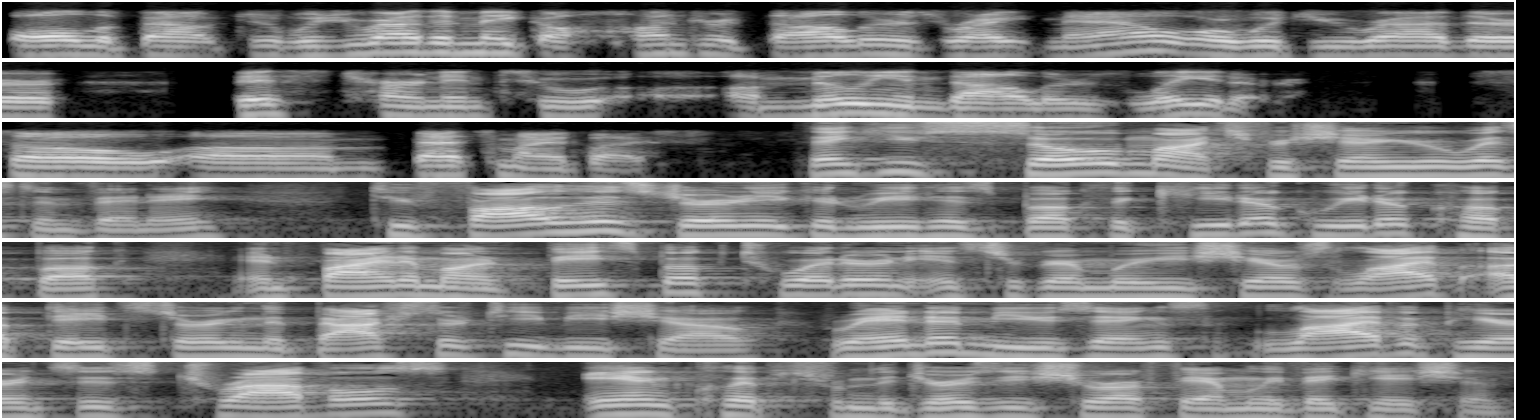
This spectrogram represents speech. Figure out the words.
all about. Would you rather make a hundred dollars right now, or would you rather this turn into a million dollars later? So um, that's my advice. Thank you so much for sharing your wisdom, Vinny. To follow his journey, you can read his book, The Keto Guido Cookbook, and find him on Facebook, Twitter, and Instagram, where he shares live updates during the Bachelor TV show, random musings, live appearances, travels, and clips from the Jersey Shore family vacation.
